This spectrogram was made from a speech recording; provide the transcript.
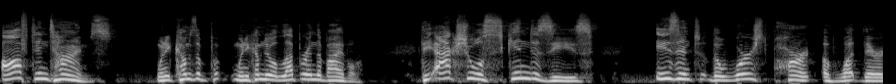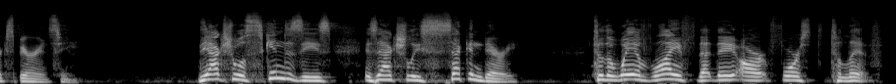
oftentimes when it comes to when you come to a leper in the Bible, the actual skin disease isn't the worst part of what they're experiencing. The actual skin disease is actually secondary to the way of life that they are forced to live.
